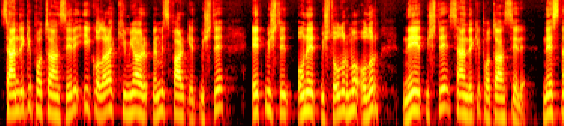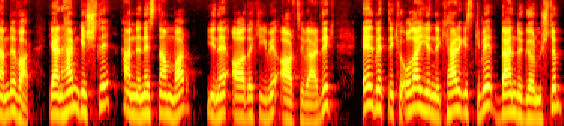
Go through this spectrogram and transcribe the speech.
Sendeki potansiyeli ilk olarak kimya öğretmenimiz fark etmişti. etmişti, onu etmişti olur mu? Olur. Ne etmişti? Sendeki potansiyeli. Nesnemde var. Yani hem geçişli hem de nesnem var. Yine A'daki gibi artı verdik. Elbette ki olay yerindeki herkes gibi ben de görmüştüm.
